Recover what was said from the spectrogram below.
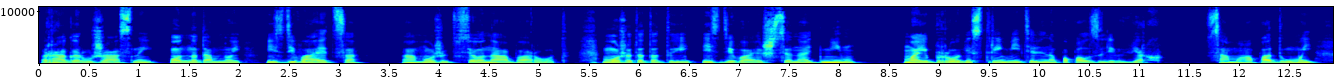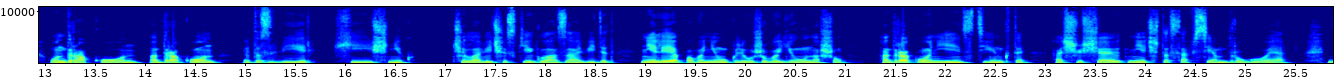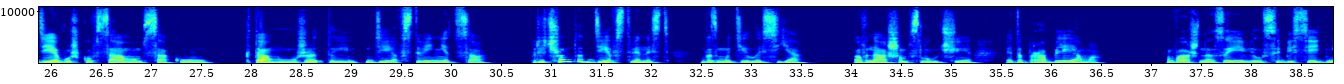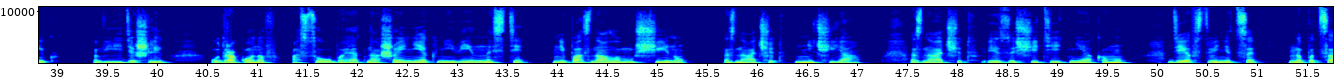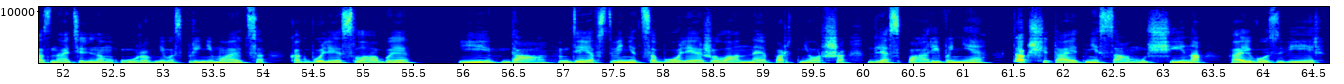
Рагор ужасный, он надо мной издевается. А может, все наоборот? Может, это ты издеваешься над ним?» Мои брови стремительно поползли вверх. «Сама подумай, он дракон, а дракон — это зверь, хищник. Человеческие глаза видят нелепого, неуклюжего юношу, а драконьи инстинкты ощущают нечто совсем другое. Девушку в самом соку, к тому же ты девственница». «При чем тут девственность?» — возмутилась я. «В нашем случае это проблема», — важно заявил собеседник. «Видишь ли, у драконов особое отношение к невинности. Не познала мужчину, значит, ничья. Значит, и защитить некому. Девственницы на подсознательном уровне воспринимаются как более слабые и да, девственница более желанная партнерша для спаривания. Так считает не сам мужчина, а его зверь.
